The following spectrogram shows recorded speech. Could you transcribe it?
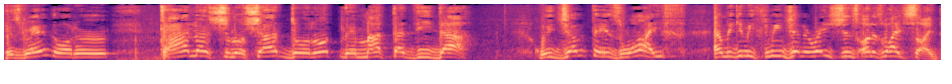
his granddaughter. Tana shlosha lemata dida. We jump to his wife, and we give me three generations on his wife's side,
